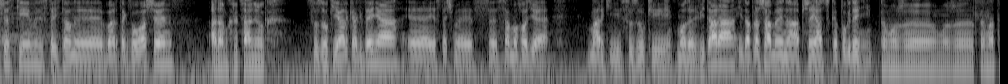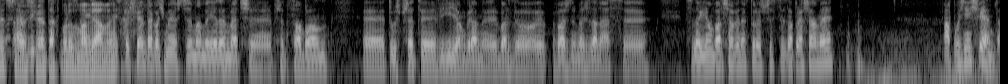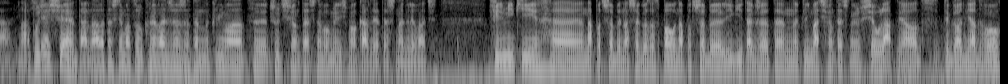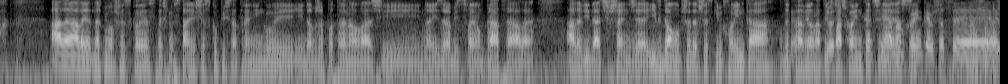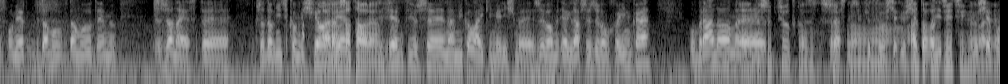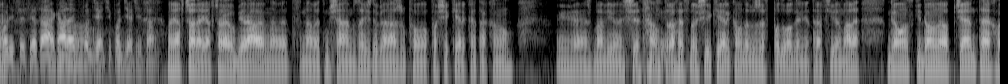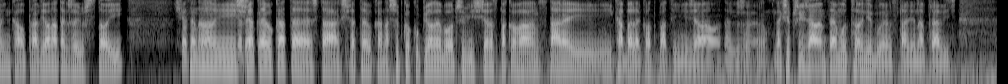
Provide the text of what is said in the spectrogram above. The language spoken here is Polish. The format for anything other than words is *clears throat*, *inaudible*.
Cześć wszystkim, z tej strony Bartek Wołoszyn, Adam Chrycaniuk. Suzuki Arka Gdynia. E, Jesteśmy w samochodzie marki Suzuki model Vitara i zapraszamy na przejażdżkę po Gdyni. To może, może tematycznie Tak, o świętach porozmawiamy. Blisko święta, choć my jeszcze mamy jeden mecz e, przed sobą. E, Tuż przed Wigilią gramy bardzo ważny mecz dla nas z Legią Warszawy, na który wszyscy zapraszamy. A później święta. No, a później święta, no ale też nie ma co ukrywać, że, że ten klimat y, czuć świąteczny, bo mieliśmy okazję też nagrywać filmiki e, na potrzeby naszego zespołu, na potrzeby ligi, także ten klimat świąteczny już się ulatnia od tygodnia, dwóch. Ale, ale jednak mimo wszystko jesteśmy w stanie się skupić na treningu i, i dobrze potrenować i, no i zrobić swoją pracę, ale, ale widać wszędzie i w domu przede wszystkim choinka wyprawiona. Ty już, Już- masz choinkę czy nie Ja mam jeszcze? choinkę już od. E, *laughs* u mnie w domu, w domu tym żona jest e, przodowniczką świąt. Aranżatorem. Więc, więc już e, na Mikołajki mieliśmy żywą, jak zawsze, żywą choinkę ubraną. E, to szybciutko, strasznie szybko, szybciutko. no. Już się, już Ale się to powoli, pod dzieci chyba, już się nie? powoli sypie, tak, ale No. pod dzieci, pod dzieci, tak. No ja wczoraj, ja wczoraj ubierałem, nawet, nawet musiałem zejść do garażu po, po siekierkę taką. I wiesz, bawiłem się tam *laughs* trochę z tą siekierką, dobrze, że w podłogę nie trafiłem, ale gałązki dolne obcięte, choinka oprawiona, także już stoi. Światełko, No i światełko- światełka też, tak, światełka na szybko kupione, bo oczywiście rozpakowałem stare i, i kabelek odpadł i nie działało, także jak się przyjrzałem temu, to nie byłem w stanie naprawić.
